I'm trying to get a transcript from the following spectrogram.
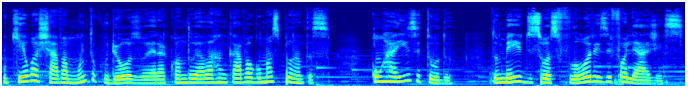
O que eu achava muito curioso era quando ela arrancava algumas plantas, com raiz e tudo, do meio de suas flores e folhagens.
